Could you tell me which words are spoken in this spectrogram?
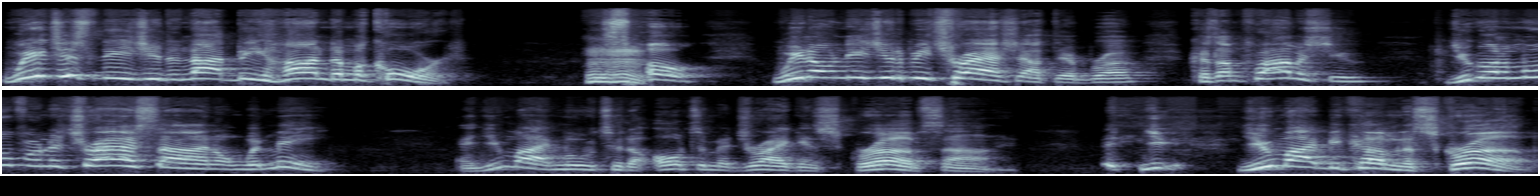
We just need you to not be Honda McCord. so we don't need you to be trash out there, bro. Because I promise you, you're gonna move from the trash sign with me, and you might move to the ultimate dragon scrub sign. you you might become the scrub.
